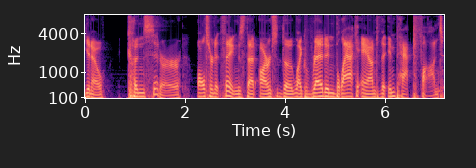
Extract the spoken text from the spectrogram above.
you know, consider alternate things that aren't the like red and black and the impact font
